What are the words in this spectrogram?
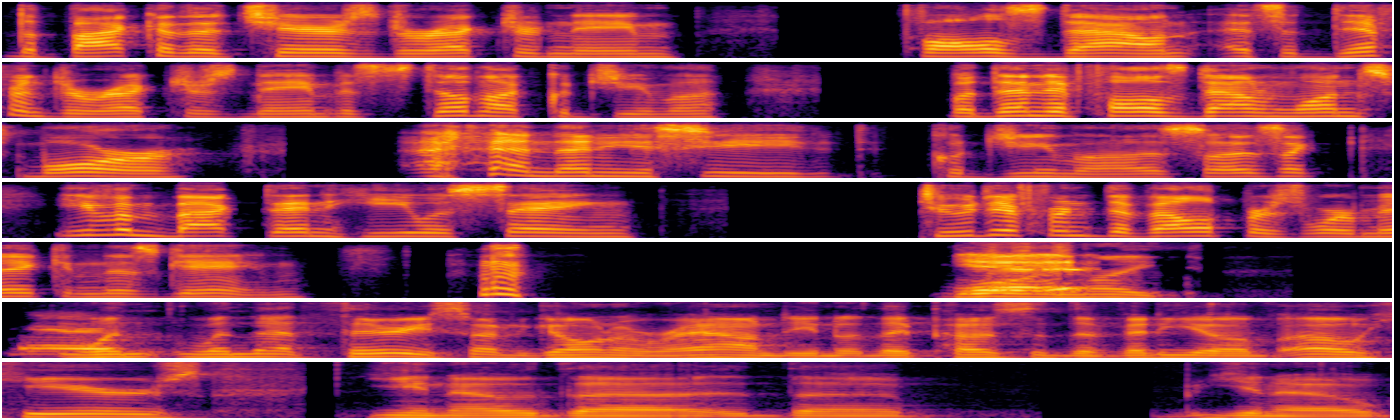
the back of the chair's director name falls down. It's a different director's name. It's still not Kojima, but then it falls down once more, and then you see Kojima. So it's like even back then he was saying two different developers were making this game. yeah, well, like when when that theory started going around, you know, they posted the video of oh here's you know the the you know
